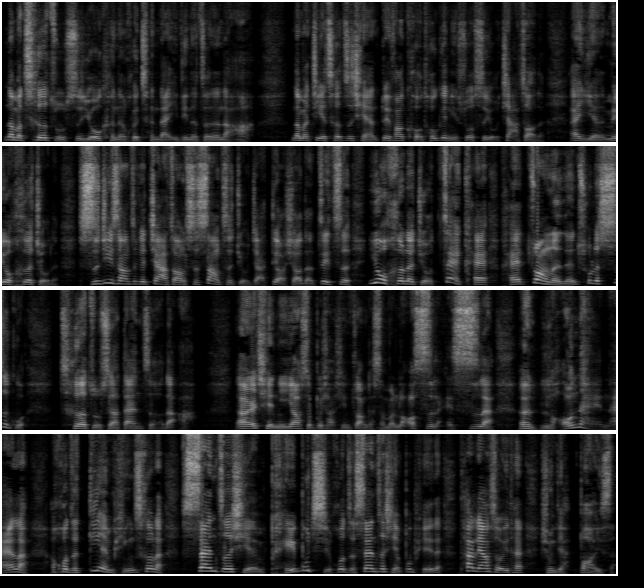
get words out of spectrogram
那么车主是有可能会承担一定的责任的啊。那么借车之前，对方口头跟你说是有驾照的，哎，也没有喝酒的，实际上这个驾照是上次酒驾吊销的，这次又喝了酒再开，还撞了人，出了事故，车主是要担责的啊。而且你要是不小心撞个什么劳斯莱斯了，嗯，老奶奶了，或者电瓶车了，三者险赔不起，或者三者险不赔的，他两手一摊，兄弟啊，不好意思，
